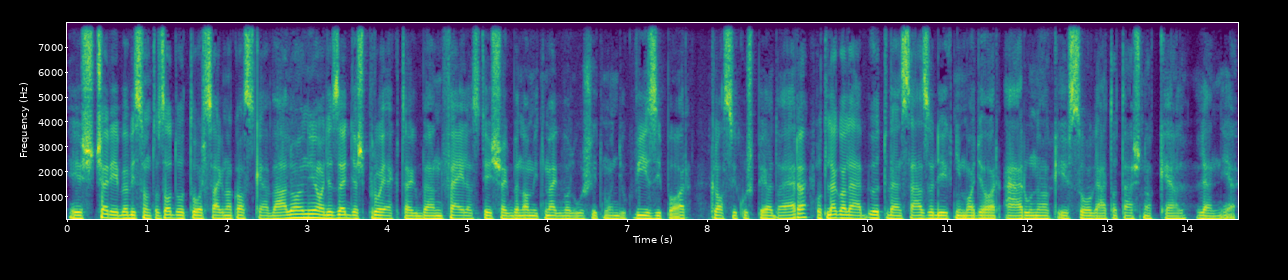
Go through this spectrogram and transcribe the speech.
és cserébe viszont az adott országnak azt kell vállalnia, hogy az egyes projektekben, fejlesztésekben, amit megvalósít mondjuk vízipar, klasszikus példa erre, ott legalább 50%-nyi magyar árunak és szolgáltatásnak kell lennie.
